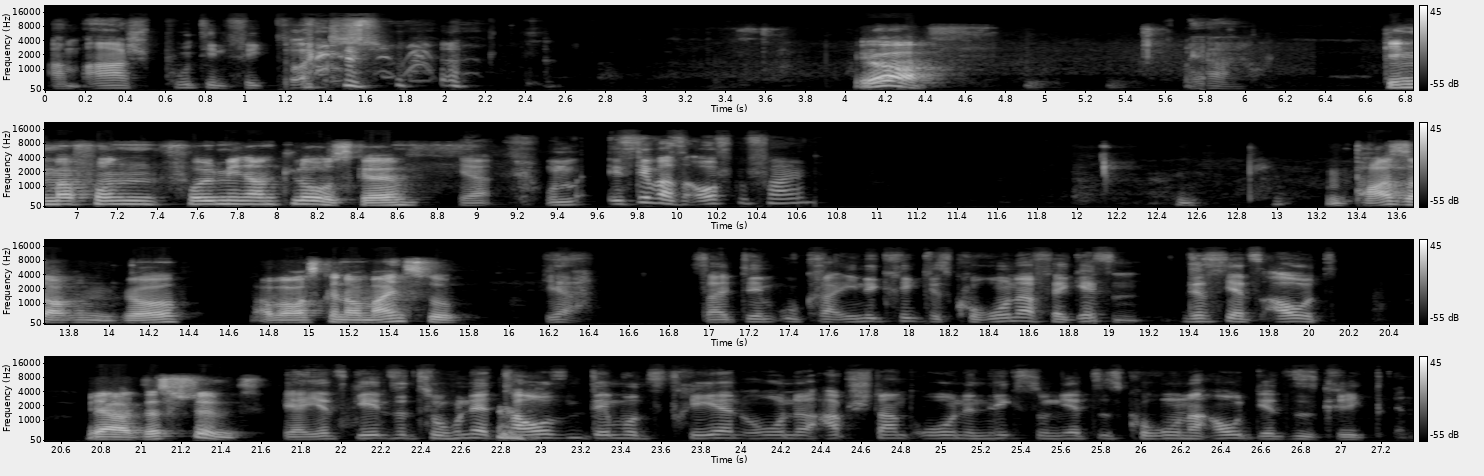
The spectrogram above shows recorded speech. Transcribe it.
Am Arsch, Putin fickt euch. Ja, ja. ging mal von fulminant los, gell? Und ist dir was aufgefallen? Ein paar Sachen, ja. Aber was genau meinst du? Ja. Seit dem Ukraine-Krieg ist Corona vergessen. Das ist jetzt out. Ja, das stimmt. Ja, jetzt gehen sie zu 100.000 demonstrieren ohne Abstand, ohne nichts und jetzt ist Corona out, jetzt ist Krieg drin.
